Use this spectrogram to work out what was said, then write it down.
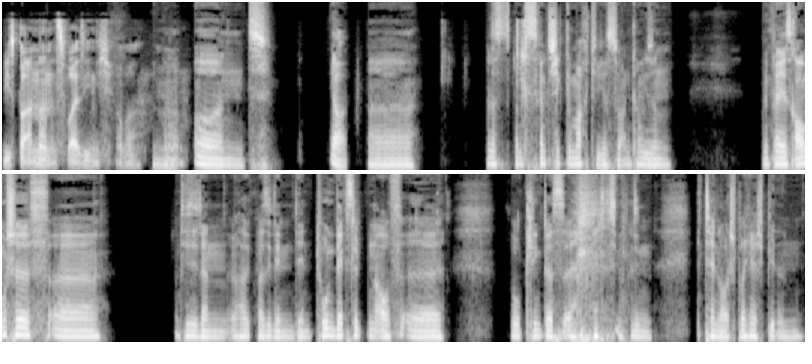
Wie es bei anderen ist, weiß ich nicht, aber genau. Und ja, äh, das ganz, ganz schick gemacht, wie das so ankam, wie so ein, ein kleines Raumschiff, äh, und wie sie dann halt quasi den, den Ton wechselten auf, äh, so klingt das, äh, wenn es über den internen Lautsprecher spielt, und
